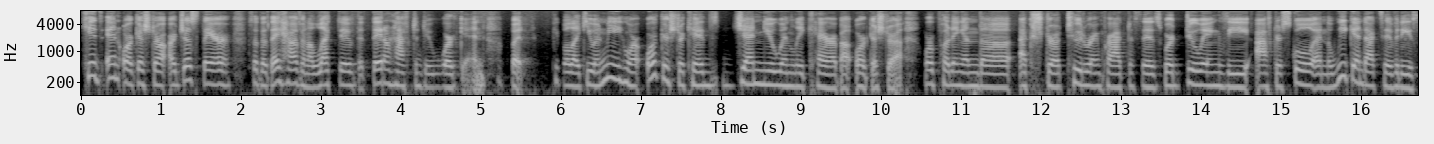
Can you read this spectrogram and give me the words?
Kids in orchestra are just there so that they have an elective that they don't have to do work in. But people like you and me who are orchestra kids genuinely care about orchestra. We're putting in the extra tutoring practices, we're doing the after school and the weekend activities.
